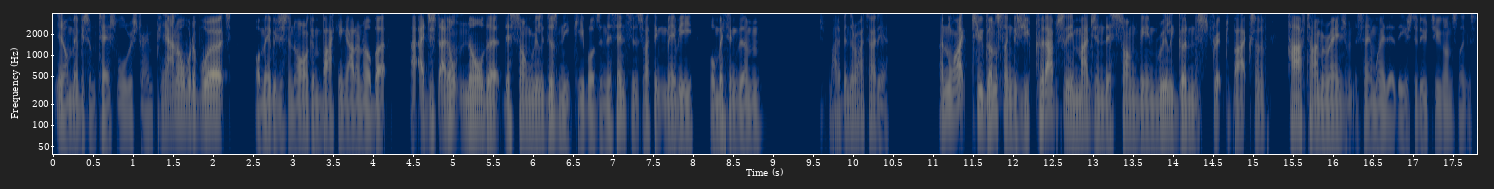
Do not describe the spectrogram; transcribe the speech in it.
You know, maybe some tasteful restrained piano would have worked, or maybe just an organ backing. I don't know, but I just I don't know that this song really does need keyboards in this instance. So I think maybe omitting them just might have been the right idea. And like Two Gunslingers, you could absolutely imagine this song being really good in a stripped back sort of halftime arrangement, the same way that they used to do Two Gunslingers.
